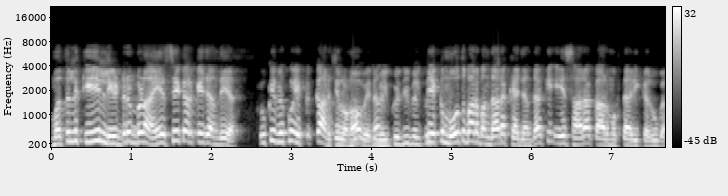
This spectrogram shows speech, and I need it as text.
ਮਤਲਬ ਕਿ ਲੀਡਰ ਬਣਾਏ ਇਸੇ ਕਰਕੇ ਜਾਂਦੇ ਆ ਕਿਉਂਕਿ ਵੇਖੋ ਇੱਕ ਘਰ ਚਲਾਉਣਾ ਹੋਵੇ ਨਾ ਬਿਲਕੁਲ ਜੀ ਤੇ ਇੱਕ ਮੋਤਬਾਰ ਬੰਦਾ ਰੱਖਿਆ ਜਾਂਦਾ ਕਿ ਇਹ ਸਾਰਾ ਕਾਰ ਮੁਖਤਾਰੀ ਕਰੂਗਾ।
